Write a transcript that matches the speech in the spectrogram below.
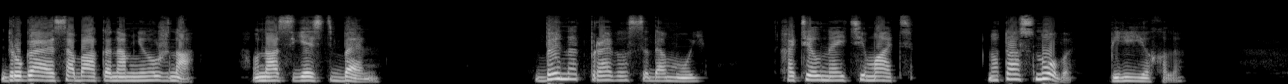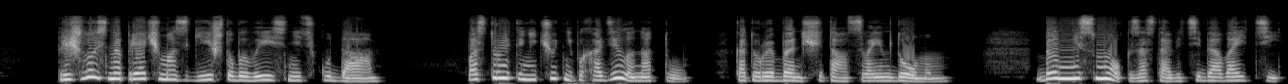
«Другая собака нам не нужна. У нас есть Бен». Бен отправился домой. Хотел найти мать, но та снова переехала. Пришлось напрячь мозги, чтобы выяснить, куда. Постройка ничуть не походила на ту, которую Бен считал своим домом. Бен не смог заставить себя войти,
